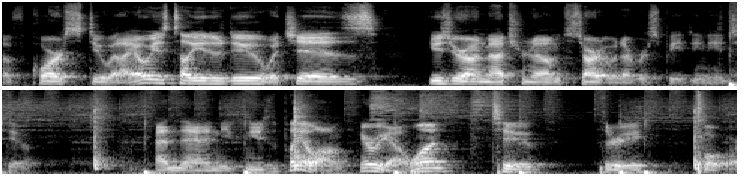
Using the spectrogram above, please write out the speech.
of course do what I always tell you to do, which is use your own metronome, start at whatever speed you need to. And then you can use the play along. Here we go. One, two, three, four.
